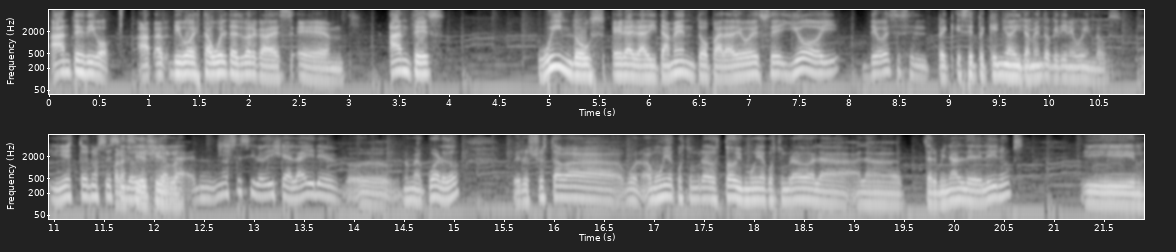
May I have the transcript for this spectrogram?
Antes digo, digo, esta vuelta de tuerca es. Eh, antes Windows era el aditamento para DOS y hoy DOS es el ese pequeño aditamento que tiene Windows. Y esto no sé, si lo, dije al, no sé si lo dije al aire, no me acuerdo, pero yo estaba, bueno, muy acostumbrado, estoy muy acostumbrado a la, terminal de Linux y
